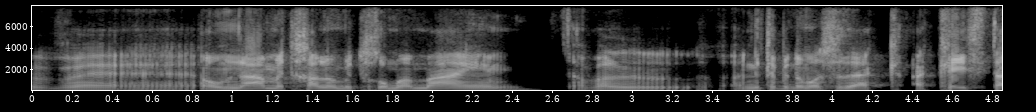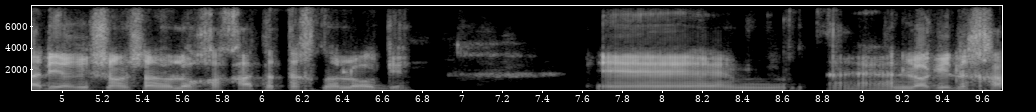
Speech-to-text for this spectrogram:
ואומנם התחלנו בתחום המים, אבל אני תמיד אומר שזה ה-case הראשון שלנו להוכחת הטכנולוגיה. Uh, אני לא אגיד לך,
